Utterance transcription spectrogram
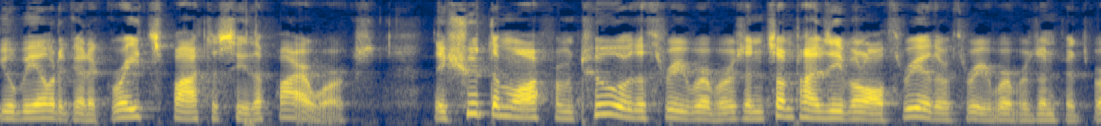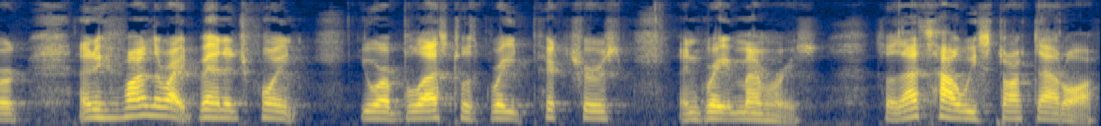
you'll be able to get a great spot to see the fireworks. They shoot them off from two of the three rivers, and sometimes even all three of the three rivers in Pittsburgh. And if you find the right vantage point, you are blessed with great pictures and great memories. So that's how we start that off.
